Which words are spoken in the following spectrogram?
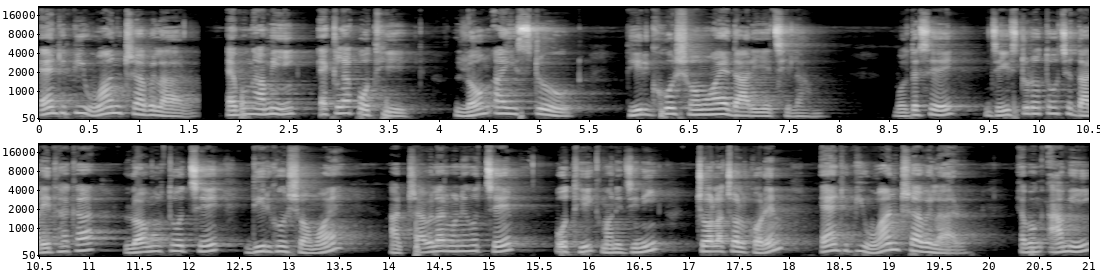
অ্যান্ড বি ওয়ান ট্রাভেলার এবং আমি একলা পথিক লং আই স্টুড দীর্ঘ সময় দাঁড়িয়েছিলাম। বলতেছে যে স্টুড অর্থ হচ্ছে দাঁড়িয়ে থাকা লং অর্থ হচ্ছে দীর্ঘ সময়, আর ট্রাভেলার মানে হচ্ছে পথিক মানে যিনি চলাচল করেন অ্যান্ড বি ওয়ান ট্রাভেলার এবং আমি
